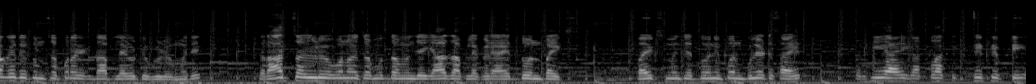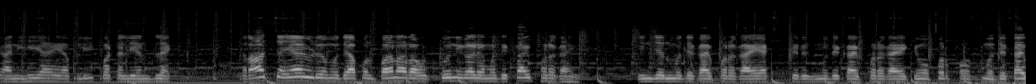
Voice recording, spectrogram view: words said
स्वागत आहे तुमचं परत एकदा आपल्या यूट्यूब व्हिडिओमध्ये. तर आजचा व्हिडिओ बनवायचा मुद्दा म्हणजे की आज आपल्याकडे आहेत दोन बाईक्स बाईक्स म्हणजे दोन्ही पण बुलेटच आहेत. तर ही आहे का क्लासिक थ्री फिफ्टी आणि ही आहे आपली बटालियन ब्लॅक तर आजच्या या व्हिडिओमध्ये आपण पाहणार आहोत दोन्ही गाड्यामध्ये काय फरक आहे. इंजनमध्ये काय फरक आहे ॲक्सेसरीजमध्ये काय फरक आहे किंवा परफॉर्मन्समध्ये काय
